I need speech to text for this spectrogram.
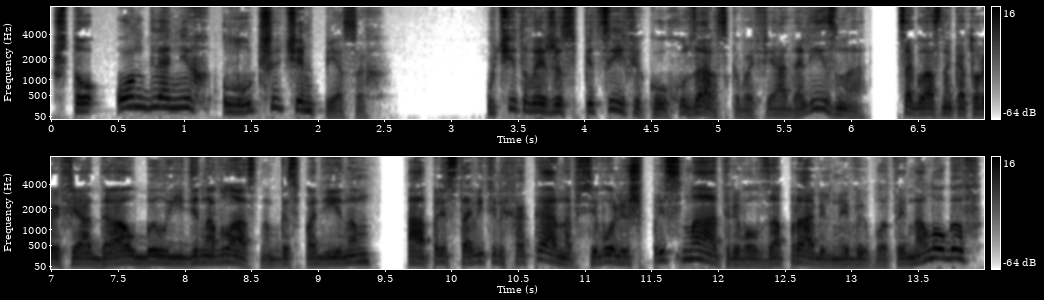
что он для них лучше, чем Песах. Учитывая же специфику хузарского феодализма, согласно которой феодал был единовластным господином, а представитель Хакана всего лишь присматривал за правильной выплатой налогов,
